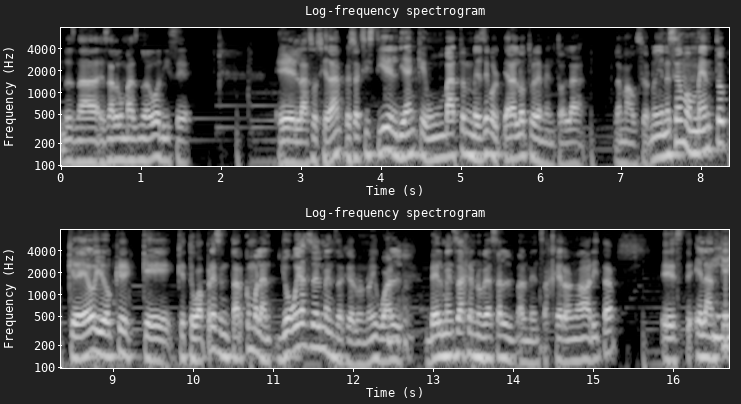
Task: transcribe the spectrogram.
no es nada, es algo más nuevo, dice, eh, la sociedad empezó a existir el día en que un vato en vez de golpear al otro le mentó la, la Mauser, ¿no? Y en ese momento creo yo que, que, que, te voy a presentar como la... Yo voy a ser el mensajero, ¿no? Igual ve el mensaje, no veas al, al mensajero, ¿no? Ahorita, este, el anti...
